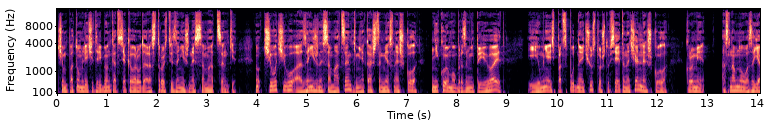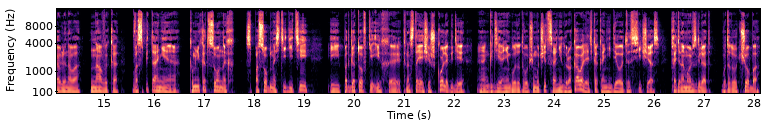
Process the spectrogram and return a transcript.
чем потом лечит ребенка от всякого рода расстройств и заниженной самооценки. Ну, чего-чего, а заниженной самооценки, мне кажется, местная школа никоим образом не прививает, и у меня есть подспудное чувство, что вся эта начальная школа, кроме основного заявленного навыка воспитания коммуникационных способностей детей – и подготовки их э, к настоящей школе, где, э, где они будут, в общем, учиться, а не дурака валять, как они делают это сейчас. Хотя, на мой взгляд, вот эта учеба,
